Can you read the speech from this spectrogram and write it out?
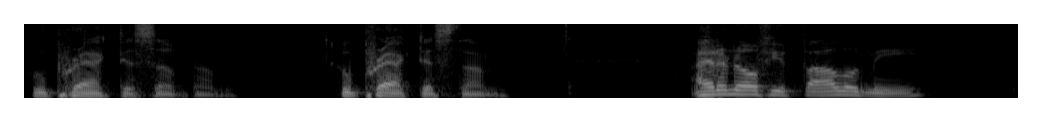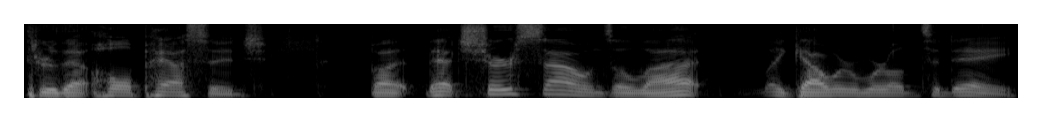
who practice of them, who practice them. I don't know if you followed me through that whole passage. But that sure sounds a lot like our world today.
